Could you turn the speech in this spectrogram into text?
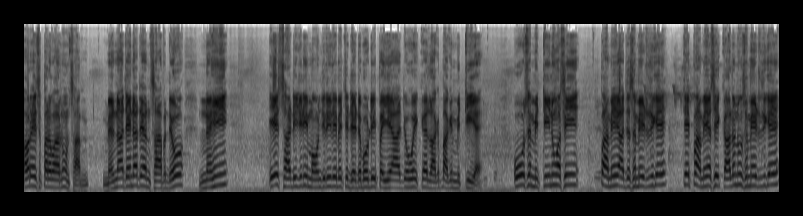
ਔਰ ਇਸ ਪਰਿਵਾਰ ਨੂੰ ਇਨਸਾਫ ਮਿਲਣਾ ਚਾਹੀਦਾ ਤੇ ਇਨਸਾਫ ਦਿਓ। ਨਹੀਂ, ਇਹ ਸਾਡੀ ਜਿਹੜੀ ਮੌਂਜਰੀ ਦੇ ਵਿੱਚ ਡੈੱਡ ਬੋਡੀ ਪਈ ਹੈ, ਅੱਜ ਉਹ ਇੱਕ ਲਗਭਗ ਮਿੱਟੀ ਹੈ। ਉਸ ਮਿੱਟੀ ਨੂੰ ਅਸੀਂ ਭਾਵੇਂ ਅੱਜ ਸਮੇਟ ਲਈਏ ਤੇ ਭਾਵੇਂ ਅਸੀਂ ਕੱਲ ਨੂੰ ਸਮੇਟ ਲਈਏ,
